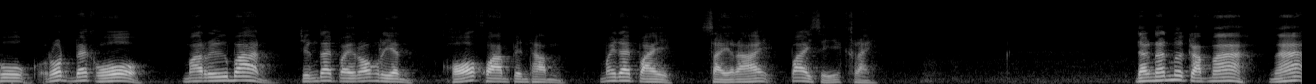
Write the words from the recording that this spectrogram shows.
ถูกรถแบ็คโฮมารื้อบ้านจึงได้ไปร้องเรียนขอความเป็นธรรม ไม่ได้ไปใส่ร้ายป้ายสีใคร ดังนั้นเมื่อกลับมานะฮะ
